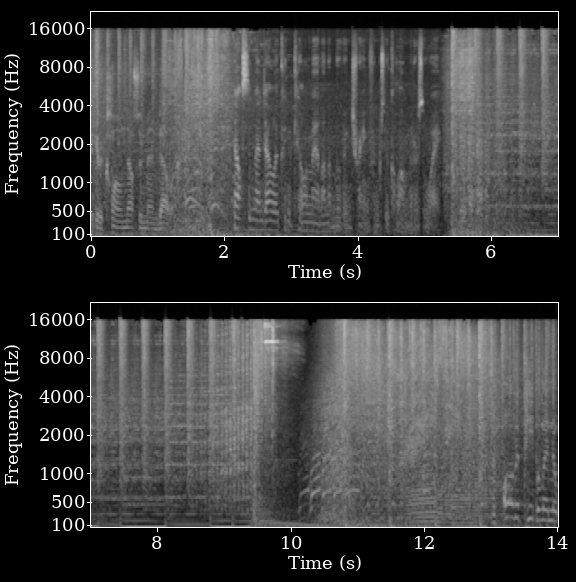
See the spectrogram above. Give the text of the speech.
They could have cloned Nelson Mandela. Nelson Mandela couldn't kill a man on a moving train from two kilometers away. All the people in the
